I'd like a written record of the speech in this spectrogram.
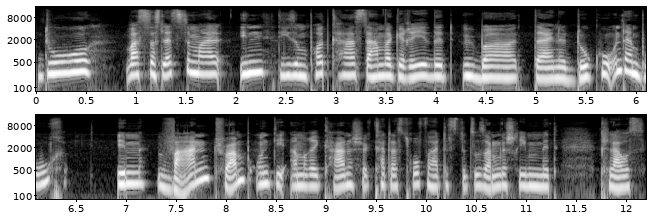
Du warst das letzte Mal in diesem Podcast, da haben wir geredet über deine Doku und dein Buch im Wahn Trump und die amerikanische Katastrophe hattest du zusammengeschrieben mit Klaus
